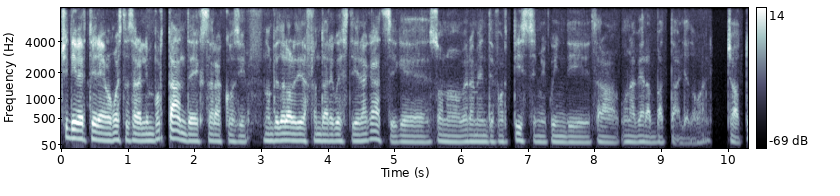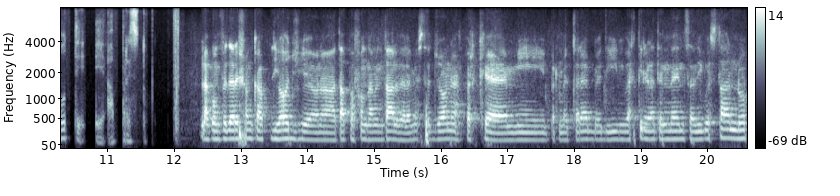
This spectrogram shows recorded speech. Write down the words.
Ci divertiremo, questo sarà l'importante e sarà così. Non vedo l'ora di affrontare questi ragazzi che sono veramente fortissimi, quindi sarà una vera battaglia domani. Ciao a tutti e a presto. La Confederation Cup di oggi è una tappa fondamentale della mia stagione perché mi permetterebbe di invertire la tendenza di quest'anno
